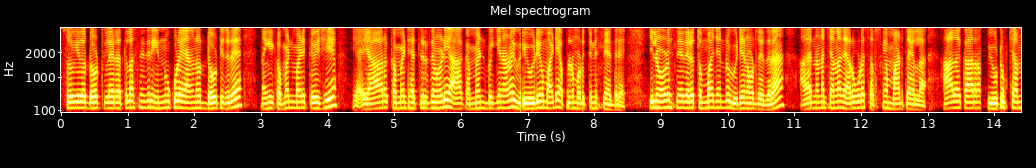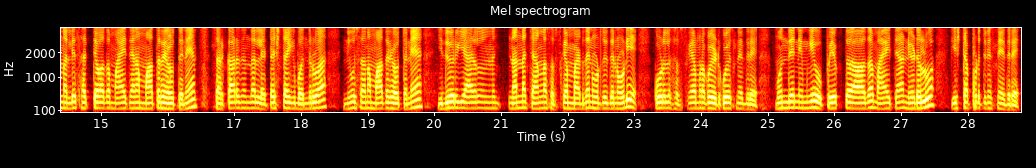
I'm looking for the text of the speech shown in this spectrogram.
ಸೊ ಇದು ಡೌಟ್ ಕ್ಲಿಯರ್ ಆಯ್ತಲ್ಲ ಸ್ನೇಹಿತರೆ? ಇನ್ನೂ ಕೂಡ ಏನಾದ್ರು ಡೌಟ್ ಇದ್ರೆ ನನಗೆ ಕಮೆಂಟ್ ಮಾಡಿ ತಿಳಿಸಿ. ಯಾರು ಕಮೆಂಟ್ ಹೆಚ್ಚಿರುತ್ತೆ ನೋಡಿ ಆ ಕಮೆಂಟ್ ಬಗ್ಗೆ ನಾನು ವಿಡಿಯೋ ಮಾಡಿ ಅಪ್ಲೋಡ್ ಮಾಡುತ್ತೇನೆ ಸ್ನೇಹಿತರೆ. ಇಲ್ಲಿ ನೋಡಿ ಸ್ನೇಹಿತರೆ ತುಂಬಾ ಜನರು ವಿಡಿಯೋ ನೋಡ್ತಾ ಇದ್ದಾರೆ. ಆದರೆ ನನ್ನ ಚಾನಲ್ ಯಾರು ಕೂಡ ಸಬ್ಸ್ಕ್ರೈಬ್ ಮಾಡ್ತಾ ಇಲ್ಲ. ಆದ ಕಾರಣ ಯೂಟ್ಯೂಬ್ ಚಾನಲ್ ಸತ್ಯವಾದ ಮಾಹಿತಿಯನ್ನು ಮಾತ್ರ ಹೇಳ್ತೇನೆ ಸರ್ಕಾರದಿಂದ ಲೇಟೆಸ್ಟ್ ಆಗಿ ಬಂದಿರುವ ನ್ಯೂಸ್ ಅನ್ನ ಮಾತ್ರ ಹೇಳ್ತೇನೆ. ಇದುವರೆಗೆ ಯಾರೆಲ್ಲ ನನ್ನ- ಚಾನೆಲ್ ಚಾನಲ್ ಸಬ್ಸ್ಕ್ರೈಬ್ ಮಾಡದೆ ನೋಡ್ತಿದ್ದೆ ನೋಡಿ, ಕೂಡಲೇ ಸಬ್ಸ್ಕ್ರೈಬ್ ಮಾಡ್ಕೊಳ್ಳಿ, ಇಟ್ಕೊಳ್ಳಿ ಸ್ನೇಹಿತರೆ. ಮುಂದೆ ನಿಮಗೆ ಉಪಯುಕ್ತವಾದ ಮಾಹಿತಿಯನ್ನು ನೀಡಲು ಇಷ್ಟಪಡ್ತೀನಿ ಸ್ನೇಹಿತರೆ.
